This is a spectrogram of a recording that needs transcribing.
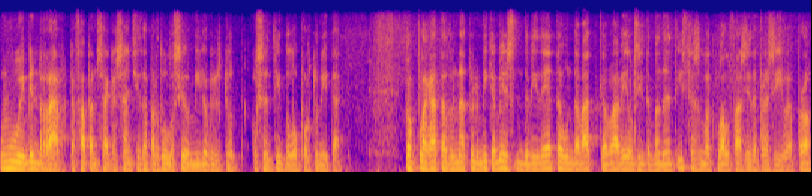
un moviment rar que fa pensar que Sánchez ha perdut la seva millor virtut, el sentit de l'oportunitat. Tot plegat ha donat una mica més de videta a un debat que va bé als independentistes en l'actual fase depressiva, però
